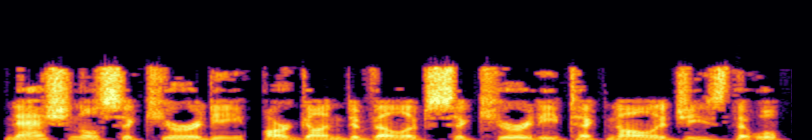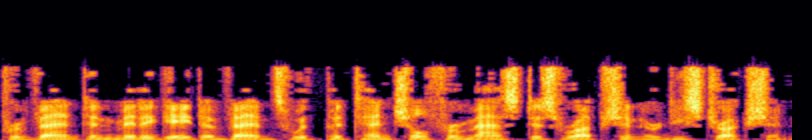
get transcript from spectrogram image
National security – Argonne develops security technologies that will prevent and mitigate events with potential for mass disruption or destruction.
